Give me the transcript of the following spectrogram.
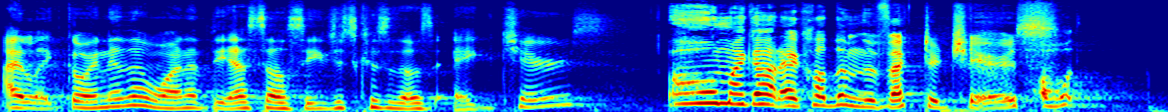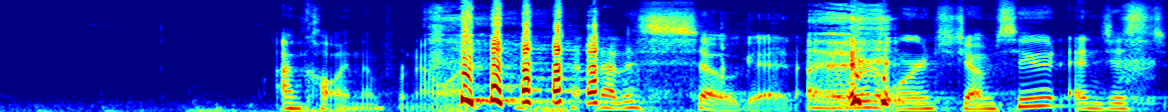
I like going to the one at the SLC just because of those egg chairs. Oh my god, I called them the vector chairs. Oh, I'm calling them from now on. that is so good. I'm gonna wear an orange jumpsuit and just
